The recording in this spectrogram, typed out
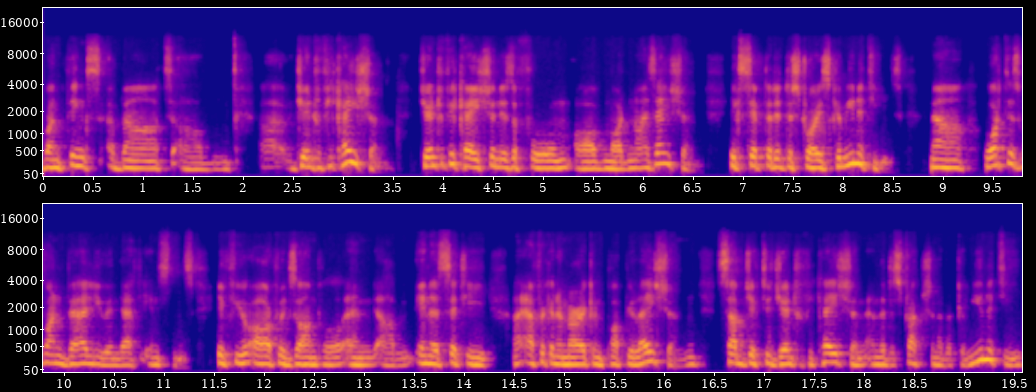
one thinks about um, uh, gentrification, gentrification is a form of modernization, except that it destroys communities. Now, what does one value in that instance? If you are, for example, an um, inner city uh, African American population subject to gentrification and the destruction of a community,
